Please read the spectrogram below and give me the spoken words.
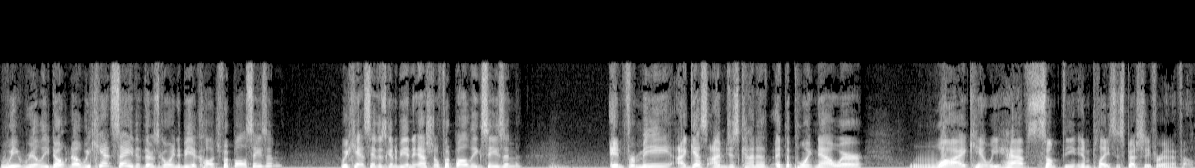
we really don't know. We can't say that there's going to be a college football season. We can't say there's going to be a National Football League season. And for me, I guess I'm just kind of at the point now where why can't we have something in place, especially for NFL?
